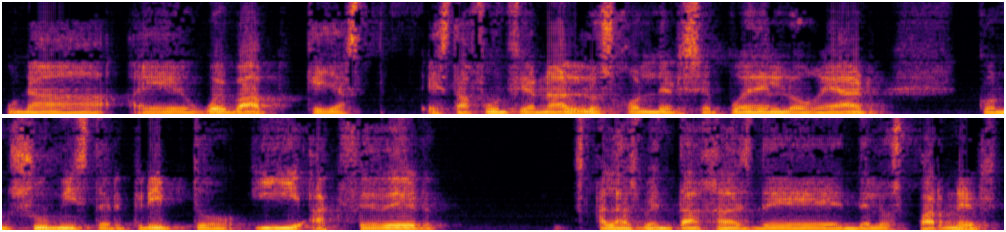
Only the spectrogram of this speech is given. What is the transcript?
una eh, web app que ya está funcional, los holders se pueden loguear con su Mr. Crypto y acceder a las ventajas de, de, los partners.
